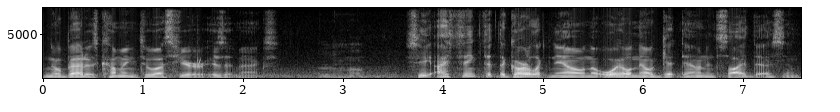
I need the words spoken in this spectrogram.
No bad is coming to us here, is it, Max? No. See, I think that the garlic now and the oil now get down inside this and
